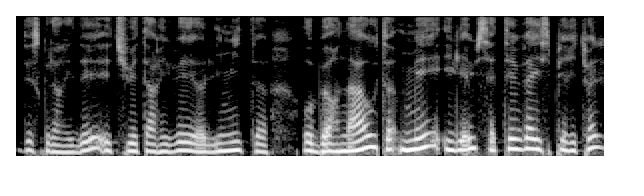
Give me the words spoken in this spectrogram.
Déscolarisé et tu es arrivé euh, limite euh, au burn-out, mais il y a eu cet éveil spirituel.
